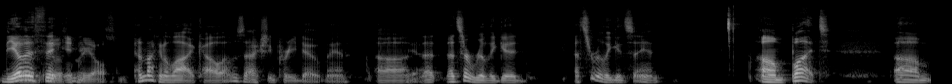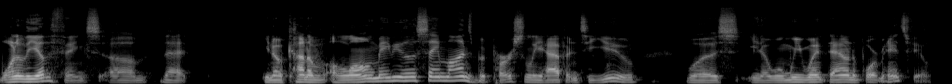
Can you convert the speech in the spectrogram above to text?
the other was, thing, awesome. I'm not gonna lie, Kyle, that was actually pretty dope, man. Uh, yeah. that that's a really good that's a really good saying. Um, but um, one of the other things um, that you know, kind of along maybe those same lines, but personally happened to you was you know when we went down to Port Mansfield,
